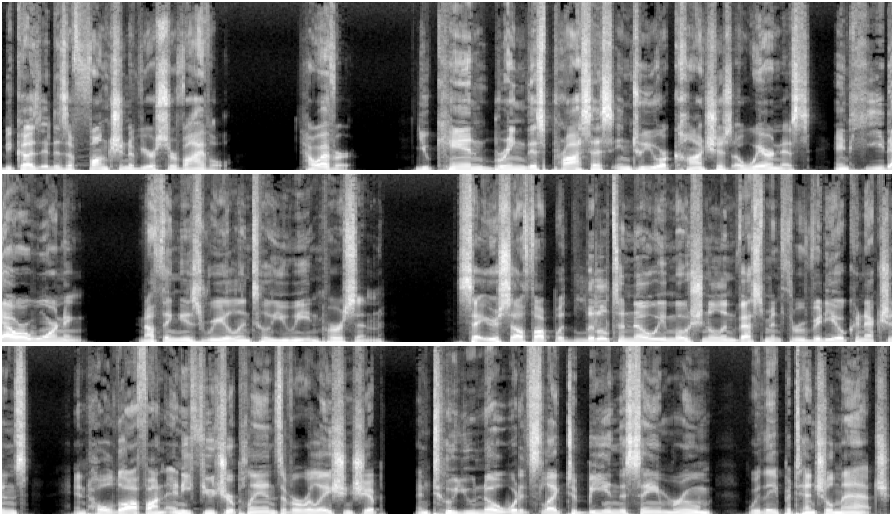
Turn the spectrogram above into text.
because it is a function of your survival. However, you can bring this process into your conscious awareness and heed our warning. Nothing is real until you meet in person. Set yourself up with little to no emotional investment through video connections and hold off on any future plans of a relationship until you know what it's like to be in the same room with a potential match.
